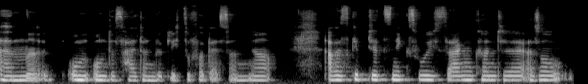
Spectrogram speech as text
Ähm, um, um das halt dann wirklich zu verbessern, ja. Aber es gibt jetzt nichts, wo ich sagen könnte, also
